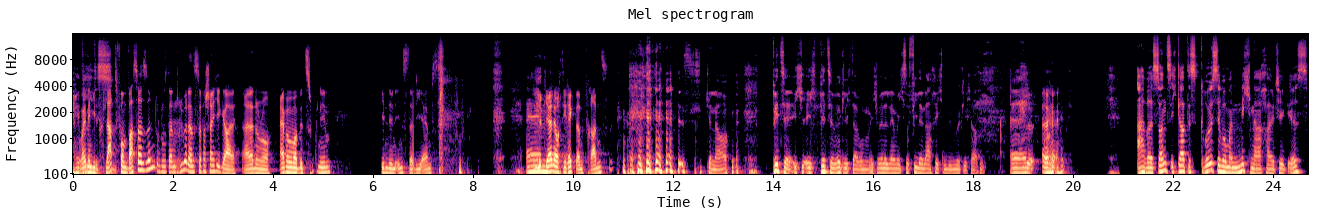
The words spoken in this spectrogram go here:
Hey, Weil wenn die platt vom Wasser sind und du dann mhm. drüber, dann ist das wahrscheinlich egal. I don't know. Einfach mal Bezug nehmen in den Insta-DMs. Ähm, Gerne auch direkt an Franz. genau. Bitte, ich, ich bitte wirklich darum. Ich will nämlich so viele Nachrichten wie möglich haben. Ähm, Aber sonst, ich glaube, das Größte, wo man nicht nachhaltig ist,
